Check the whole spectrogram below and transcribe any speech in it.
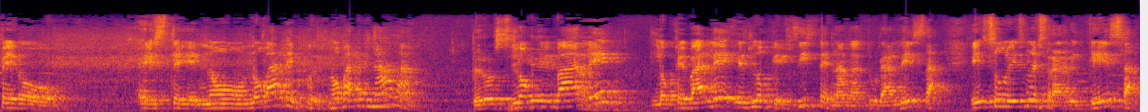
pero este no, no vale, pues no vale nada. pero sigue. Lo que vale, lo que vale es lo que existe en la naturaleza. Eso es nuestra riqueza.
